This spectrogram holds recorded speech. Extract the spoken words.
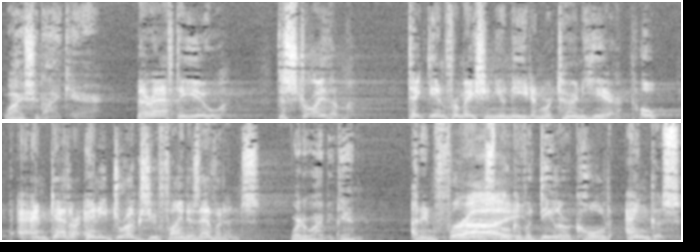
Why should I care? They're after you. Destroy them. Take the information you need and return here. Oh, and gather any drugs you find as evidence. Where do I begin? An informer Right. spoke of a dealer called Angus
